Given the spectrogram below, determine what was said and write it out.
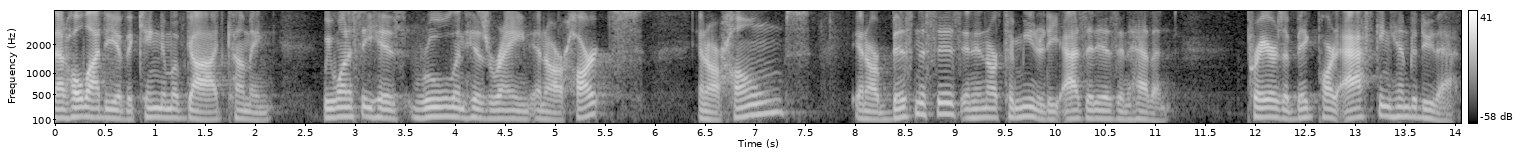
that whole idea of the kingdom of God coming. We want to see his rule and his reign in our hearts, in our homes, in our businesses, and in our community as it is in heaven. Prayer is a big part, of asking him to do that.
